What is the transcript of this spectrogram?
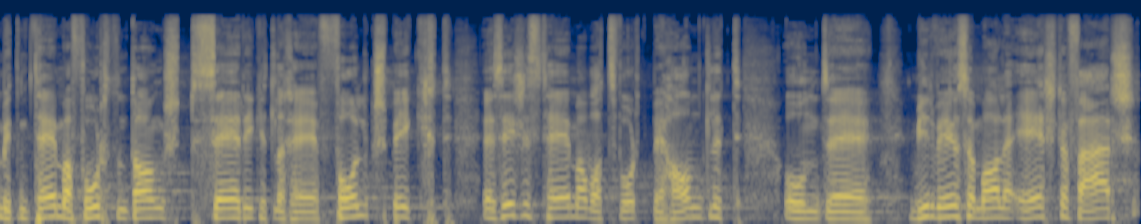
mit dem Thema Furcht und Angst sehr eigentlich äh, vollgespickt. Es ist ein Thema, das das Wort behandelt. Und äh, wir wollen uns mal einen ersten Vers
